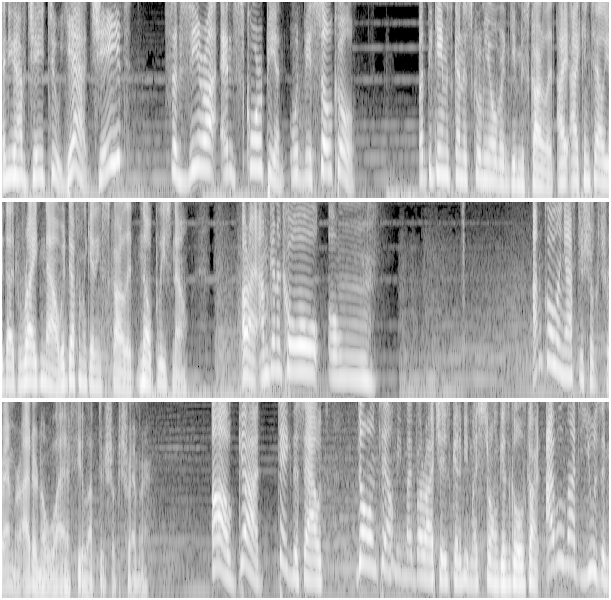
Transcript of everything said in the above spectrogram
And you have Jade too. Yeah, Jade, Sub-Zero, and Scorpion would be so cool. But the game is gonna screw me over and give me Skarlet. I, I can tell you that right now. We're definitely getting Skarlet. No, please no. Alright, I'm gonna call... Um, I'm calling Aftershock Tremor. I don't know why I feel Aftershock Tremor. Oh, God, take this out. Don't tell me my Baraka is going to be my strongest gold card. I will not use him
